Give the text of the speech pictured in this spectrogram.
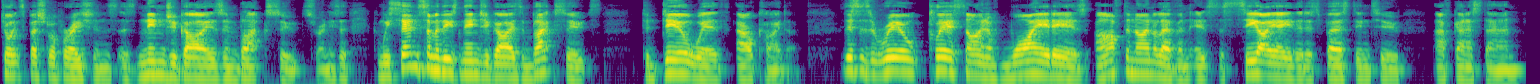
Joint Special Operations as ninja guys in black suits. Right? And he said, Can we send some of these ninja guys in black suits to deal with Al Qaeda? This is a real clear sign of why it is after 9 11, it's the CIA that is first into Afghanistan.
